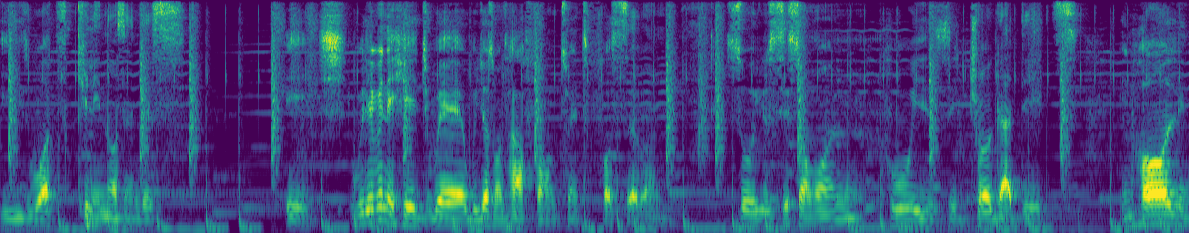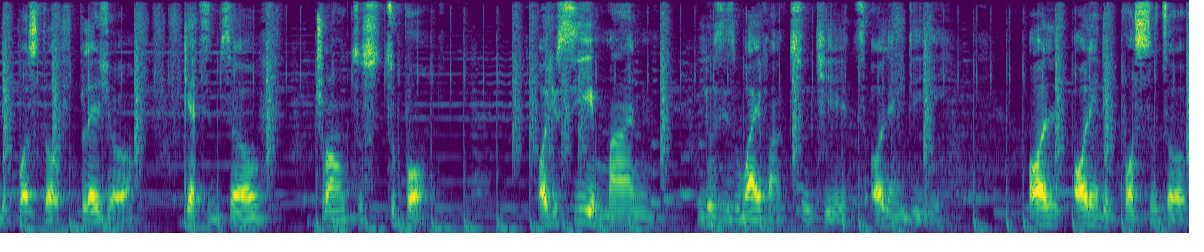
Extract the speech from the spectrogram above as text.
is what's killing us in this age. We live in a age where we just want to have fun 24 7. So you see someone who is a drug addict in all in the pursuit of pleasure gets himself drunk to stupor. Or you see a man lose his wife and two kids, all in the all all in the pursuit of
